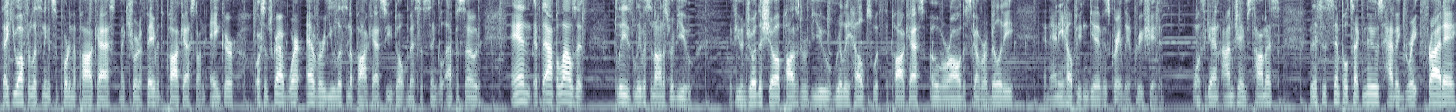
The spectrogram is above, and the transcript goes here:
Thank you all for listening and supporting the podcast. Make sure to favorite the podcast on Anchor or subscribe wherever you listen to podcasts so you don't miss a single episode. And if the app allows it, please leave us an honest review. If you enjoyed the show, a positive review really helps with the podcast's overall discoverability, and any help you can give is greatly appreciated. Once again, I'm James Thomas. This is Simple Tech News. Have a great Friday,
